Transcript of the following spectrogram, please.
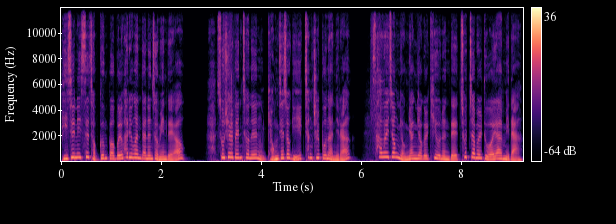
비즈니스 접근법을 활용한다는 점인데요. 소셜벤처는 경제적 이익 창출뿐 아니라 사회적 영향력을 키우는 데 초점을 두어야 합니다.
